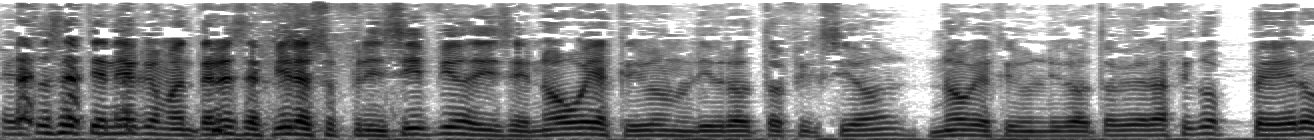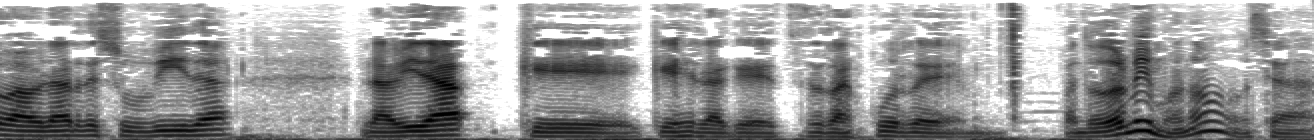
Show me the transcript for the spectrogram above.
Entonces tenía, que mantenerse fiel a sus principios y dice, no voy a escribir un libro de autoficción, no voy a escribir un libro autobiográfico, pero va a hablar de su vida, la vida que, que es la que transcurre cuando dormimos, ¿no? O sea,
